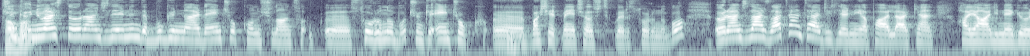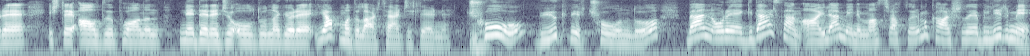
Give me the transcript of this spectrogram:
Çünkü Tamam. üniversite öğrencilerinin de bugünlerde en çok konuşulan so- e, sorunu bu. Çünkü en çok e, baş etmeye çalıştıkları sorunu bu. Öğrenciler zaten tercihlerini yaparlarken hayaline göre, işte aldığı puanın ne derece olduğuna göre yapmadılar tercihlerini. Çoğu, büyük bir çoğunluğu ben oraya gidersem ailem benim masraflarımı karşılayabilir mi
